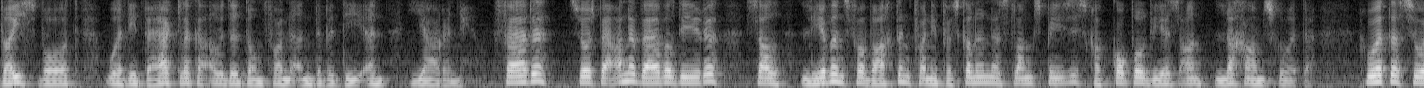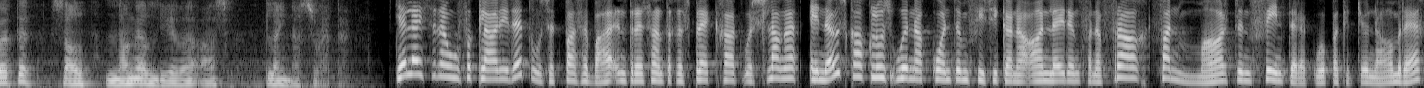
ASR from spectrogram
wys word oor die werklike ouderdom van 'n individu in jare nie. Verder, soos by ander werweldiere, sal lewensverwagting van die verskillende slangspesies gekoppel wees aan liggaamsgrootte. Groter soorte sal langer lewe as kleiner soorte. Jy luister nou hoe verklaar jy dit? Ons het pas 'n baie interessante gesprek gehad oor slange en nou skakel ons oor na kwantumfisika na aanleiding van 'n vraag van Martin Venter. Ek hoop ek het jou naam reg.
